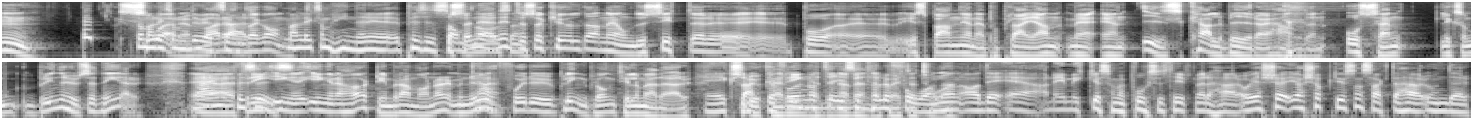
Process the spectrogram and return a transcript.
Mm. Så man liksom, är det, så varenda här, gång. Man liksom hinner precis Och somna. sen är det inte så kul Danne, om du sitter eh, på, eh, i Spanien, där på playan, med en iskall bira i handen och sen liksom brinner huset ner. Nej, Eh, för ingen, ingen har hört din brandvarnare, men nu Nej. får du plingplong till och med där. så du Exakt, kan jag får en notis i vänner på 112. telefonen. Ja, det är, det är mycket som är positivt med det här. Och jag, kö, jag köpte ju som sagt det här under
